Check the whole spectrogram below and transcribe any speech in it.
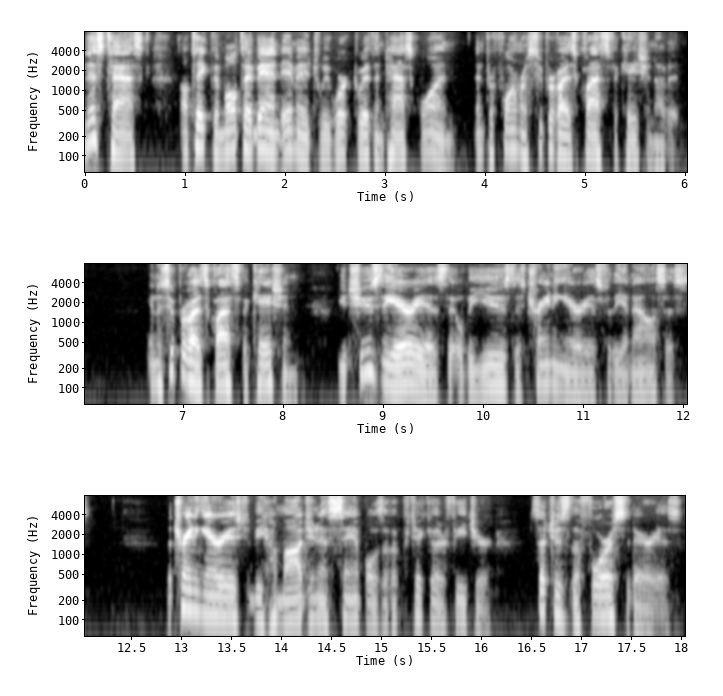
this task, I'll take the multiband image we worked with in task 1 and perform a supervised classification of it. In a supervised classification, you choose the areas that will be used as training areas for the analysis. The training areas should be homogeneous samples of a particular feature, such as the forested areas.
